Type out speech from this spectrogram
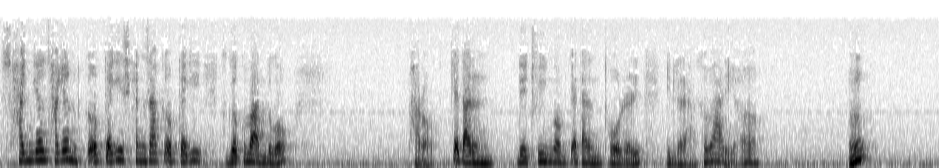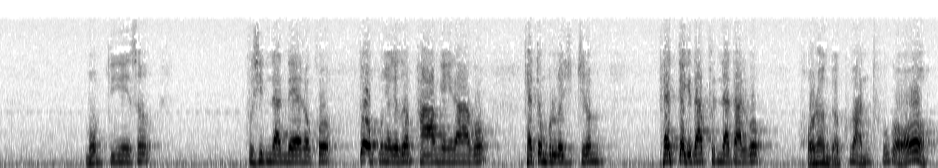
상견, 사견 껍데기, 생사 껍데기, 그것 그만두고, 바로 깨달은, 내 주인공 깨달은 도를 일러라. 그 말이요. 응? 몸뚱이에서 구신단 내놓고 똥구녕에서 방경이 나고 개똥 불거지처럼 배때기다 불이나 달고 그런 거 그만두고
